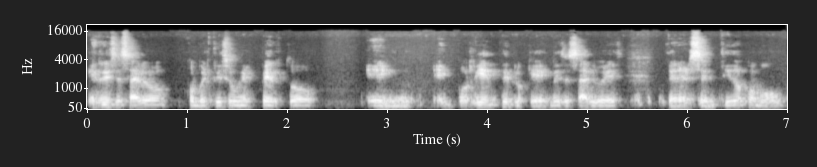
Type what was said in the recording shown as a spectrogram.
es necesario convertirse en un experto en, en corrientes, lo que es necesario es tener sentido común.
